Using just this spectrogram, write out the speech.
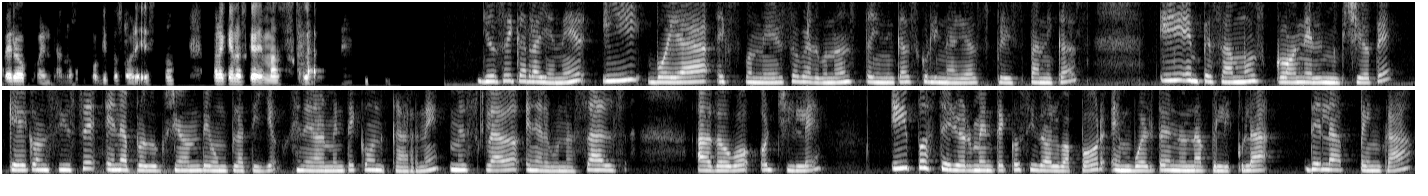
pero cuéntanos un poquito sobre esto para que nos quede más claro. Yo soy Carla Yanet y voy a exponer sobre algunas técnicas culinarias prehispánicas y empezamos con el mixiote, que consiste en la producción de un platillo, generalmente con carne, mezclado en alguna salsa, adobo o chile, y posteriormente cocido al vapor envuelto en una película de la penca,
